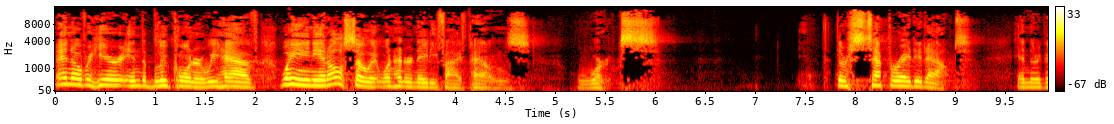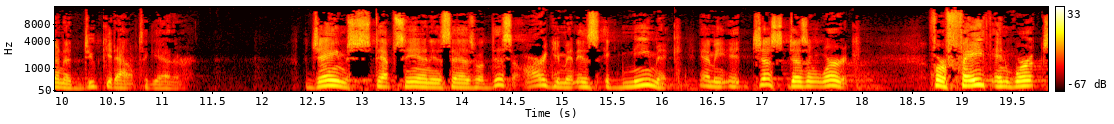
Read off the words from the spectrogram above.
And over here in the blue corner, we have weighing in also at 185 pounds, works. They're separated out and they're going to duke it out together. James steps in and says, Well, this argument is anemic. I mean, it just doesn't work. For faith and works,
